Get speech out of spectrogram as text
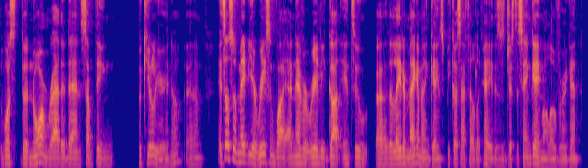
was the norm rather than something peculiar. You know, um, it's also maybe a reason why I never really got into uh, the later Mega Man games because I felt like, hey, this is just the same game all over again,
